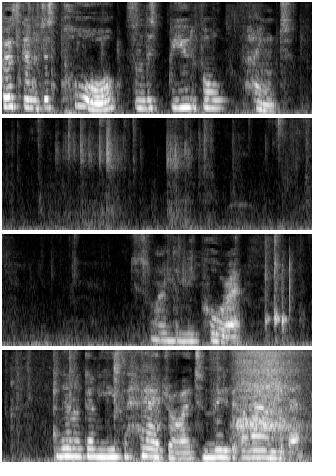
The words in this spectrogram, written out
first going to just pour some of this beautiful paint. Randomly pour it. And then I'm going to use the hairdryer to move it around a bit.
